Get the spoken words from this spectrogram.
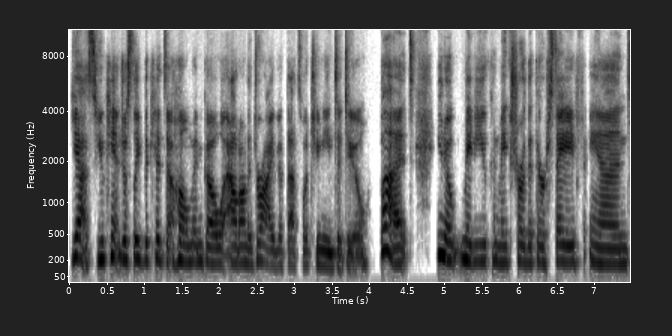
yes you can't just leave the kids at home and go out on a drive if that's what you need to do. But you know maybe you can make sure that they're safe and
